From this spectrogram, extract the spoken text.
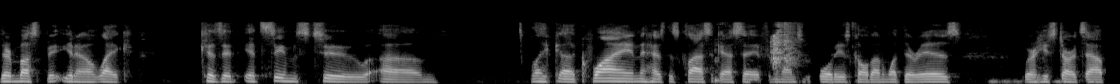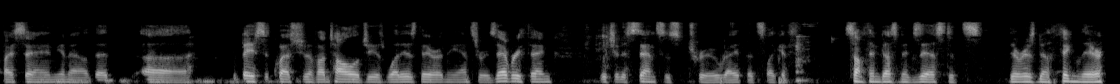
there must be, you know, like because it it seems to um, like uh, Quine has this classic essay from the 1940s called "On What There Is," where he starts out by saying, you know, that uh, the basic question of ontology is what is there, and the answer is everything, which in a sense is true, right? That's like if something doesn't exist, it's there is no thing there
